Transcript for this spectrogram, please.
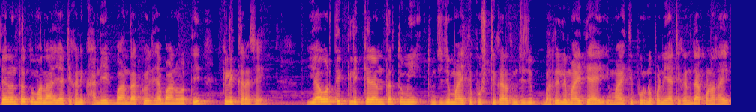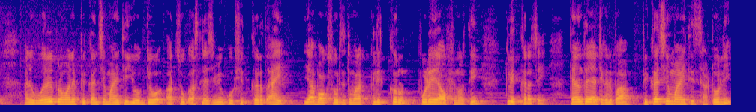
त्यानंतर तुम्हाला या ठिकाणी खाली एक बाण दाखवेल. ह्या बाणवरती क्लिक करायचे आहे. यावरती क्लिक केल्यानंतर तुम्ही तुमची जी माहिती पुष्टी करा तुमची जी भरलेली माहिती आहे ही माहिती पूर्णपणे या ठिकाणी दाखवणार आहे. आणि वरीलप्रमाणे पिकांची माहिती योग्य व अचूक असल्याची मी घोषित करत आहे. या बॉक्सवरती तुम्हाला क्लिक करून पुढे या ऑप्शनवरती क्लिक करायचं आहे. त्यानंतर या ठिकाणी पहा पिकाची माहिती साठवली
